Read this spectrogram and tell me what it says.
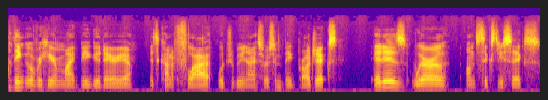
I think over here might be a good area. It's kind of flat, which would be nice for some big projects. It is, we're on 66,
